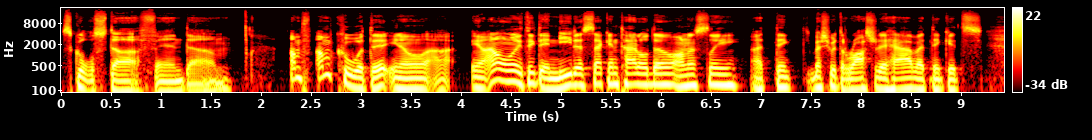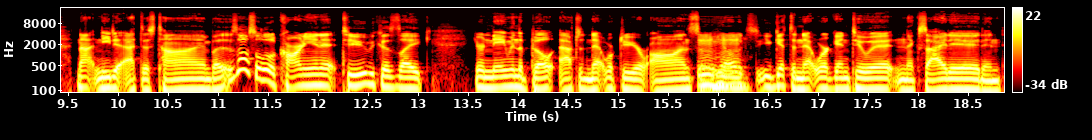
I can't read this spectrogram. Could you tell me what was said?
school stuff, and um, I'm I'm cool with it. You know, I, you know, I don't really think they need a second title though. Honestly, I think especially with the roster they have, I think it's not needed at this time. But there's also a little carny in it too because like you're naming the belt after the network that you're on, so you know it's, you get the network into it and excited, and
